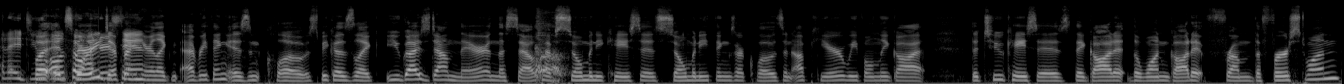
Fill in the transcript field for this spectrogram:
and I do but also it's very understand. different here. Like everything isn't closed because like you guys down there in the south have so many cases, so many things are closed, and up here we've only got the two cases. They got it. The one got it from the first one,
